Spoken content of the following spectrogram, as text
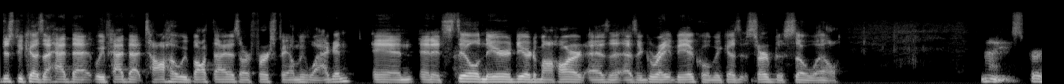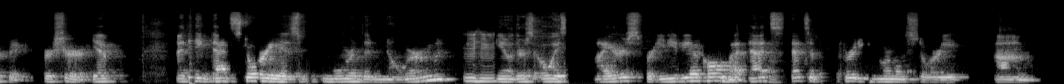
just because I had that we've had that Tahoe. We bought that as our first family wagon, and and it's still near and dear to my heart as a as a great vehicle because it served us so well. Nice, perfect, for sure. Yep. I think that story is more the norm. Mm-hmm. You know, there's always tires for any vehicle, but that's that's a pretty normal story. Um,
